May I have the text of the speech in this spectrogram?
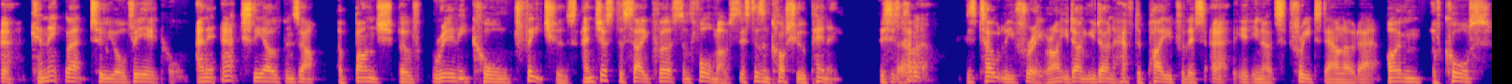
connect that to your vehicle, and it actually opens up a bunch of really cool features. And just to say, first and foremost, this doesn't cost you a penny. This is totally is totally free, right? You don't you don't have to pay for this app. It, you know, it's free to download app. I'm of course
